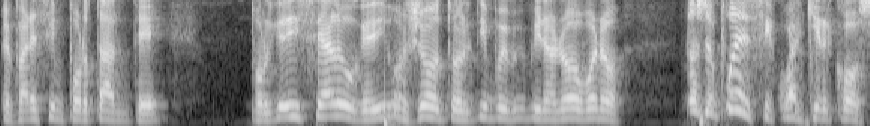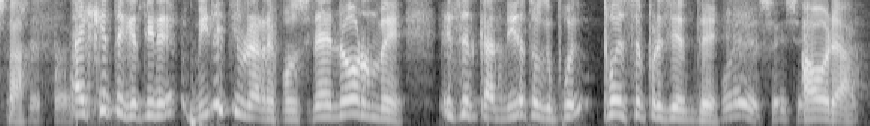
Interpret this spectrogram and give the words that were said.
Me parece importante, porque dice algo que digo yo todo el tiempo y me mira, no, bueno, no se puede decir cualquier cosa. No. Hay gente que tiene, Milei tiene una responsabilidad enorme, es el candidato que puede, puede ser presidente. Puede, sí, sí. Ahora,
